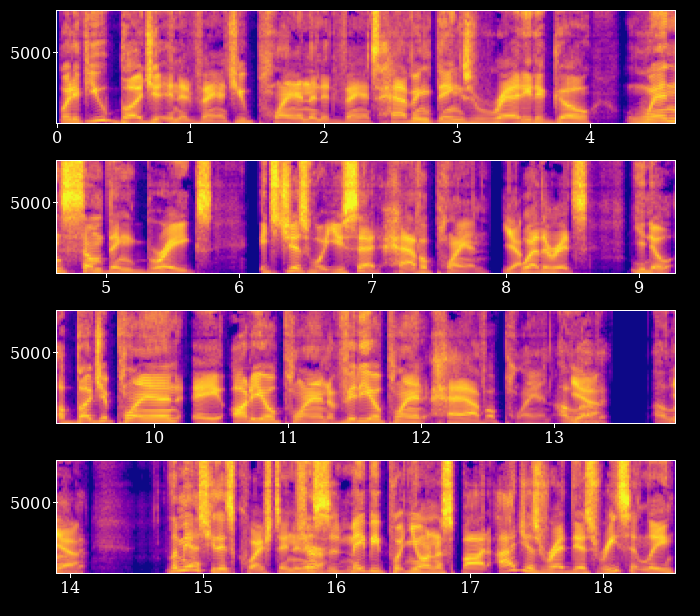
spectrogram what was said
But if you budget in advance, you plan in advance, having things ready to go when something breaks, it's just what you said. Have a plan. Yeah. Whether it's you know a budget plan, a audio plan, a video plan, have a plan. I love Yeah. it. I love Yeah. it. Let me ask you this question, and this Sure. is maybe putting you on the spot. I just read this recently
